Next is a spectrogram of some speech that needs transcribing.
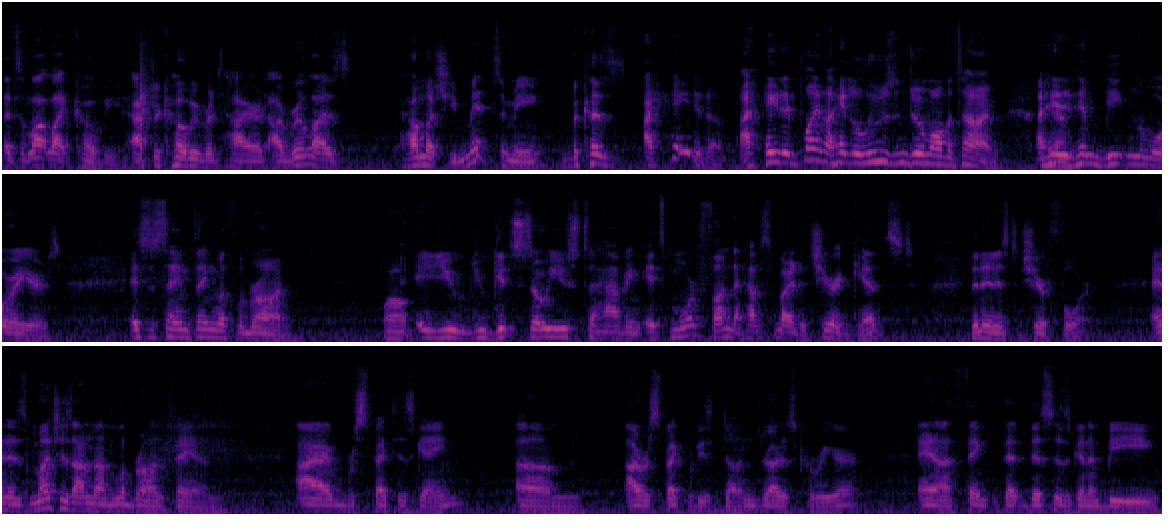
it's a lot like Kobe. After Kobe retired, I realized how much he meant to me because I hated him. I hated playing. I hated losing to him all the time. I hated Yeah. him beating the Warriors. It's the same thing with LeBron. Well, You you get so used to having it's more fun to have somebody to cheer against than it is to cheer for. And as much as I'm not a LeBron fan, I respect his game. Um, I respect what he's done throughout his career, and I think that this is going to be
